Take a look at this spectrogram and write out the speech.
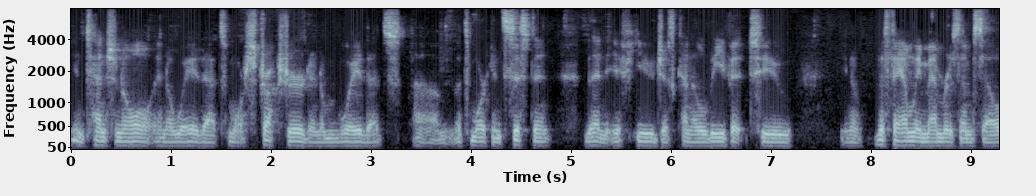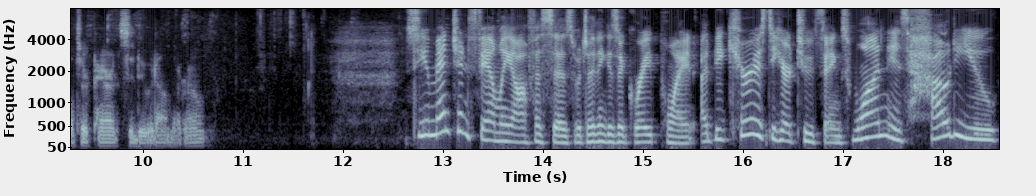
intentional, in a way that's more structured, in a way that's um, that's more consistent than if you just kind of leave it to you know the family members themselves or parents to do it on their own. So you mentioned family offices, which I think is a great point. I'd be curious to hear two things. One is how do you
